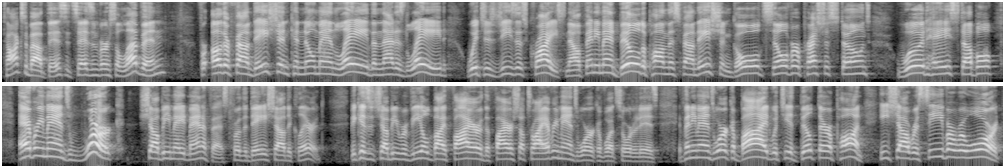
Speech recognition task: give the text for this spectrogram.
talks about this. It says in verse 11, For other foundation can no man lay than that is laid, which is Jesus Christ. Now, if any man build upon this foundation, gold, silver, precious stones, wood, hay, stubble, every man's work shall be made manifest, for the day shall declare it. Because it shall be revealed by fire, the fire shall try every man's work of what sort it is. If any man's work abide, which he hath built thereupon, he shall receive a reward.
